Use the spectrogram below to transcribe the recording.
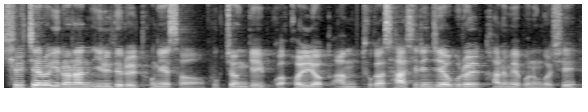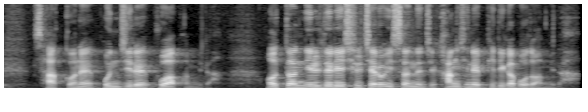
실제로 일어난 일들을 통해서 국정 개입과 권력 암투가 사실인지 여부를 가늠해 보는 것이 사건의 본질에 부합합니다. 어떤 일들이 실제로 있었는지 강신의 PD가 보도합니다.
